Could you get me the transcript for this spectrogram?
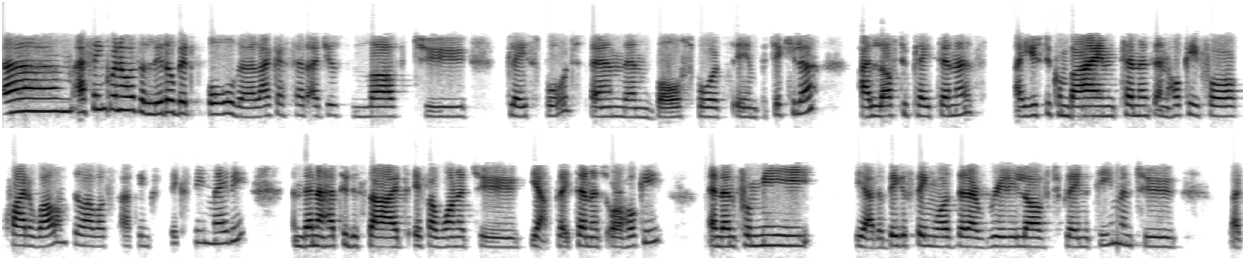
Um, I think when I was a little bit older, like I said, I just loved to play sports and then ball sports in particular. I love to play tennis. I used to combine tennis and hockey for quite a while until I was, I think, 16 maybe. And then I had to decide if I wanted to, yeah, play tennis or hockey. And then for me, yeah, the biggest thing was that I really loved playing a team and to like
